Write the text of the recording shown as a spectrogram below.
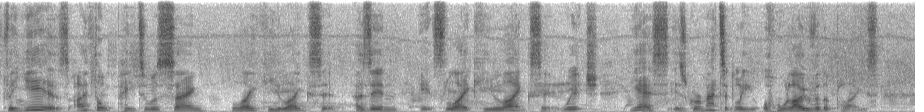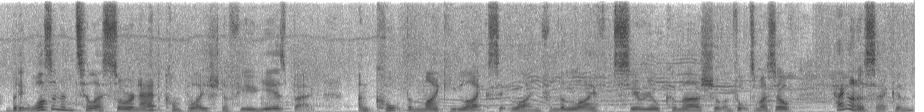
For years, I thought Peter was saying, like he likes it, as in, it's like he likes it, which, yes, is grammatically all over the place. But it wasn't until I saw an ad compilation a few years back and caught the Mikey likes it line from the Life cereal commercial and thought to myself, hang on a second,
